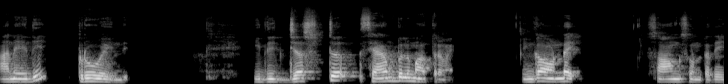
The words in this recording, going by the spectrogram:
అనేది ప్రూవ్ అయింది. ఇది జస్ట్ శాంపుల్ మాత్రమే. ఇంకా ఉన్నాయి సాంగ్స్ ఉంటుంది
